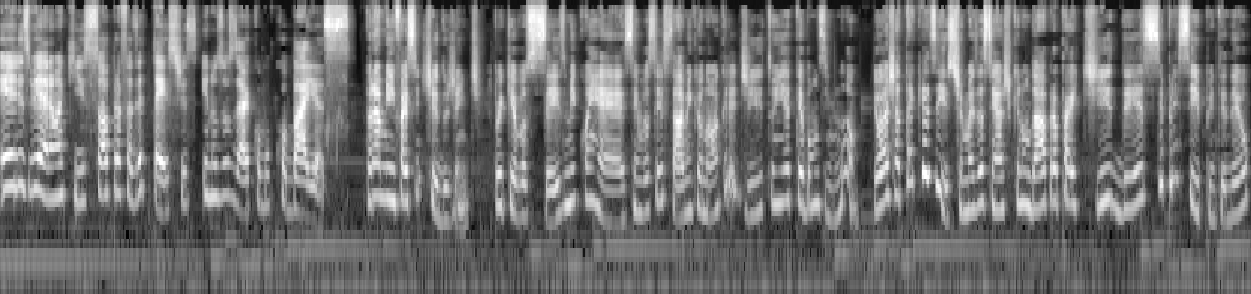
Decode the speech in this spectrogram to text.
Eles vieram aqui só para fazer testes e nos usar como cobaias. Para mim faz sentido, gente. Porque vocês me conhecem, vocês sabem que eu não acredito em ET bonzinho. Não. Eu acho até que existe, mas assim, acho que não dá para partir desse princípio, entendeu?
